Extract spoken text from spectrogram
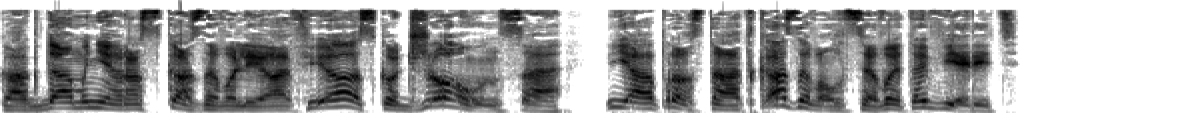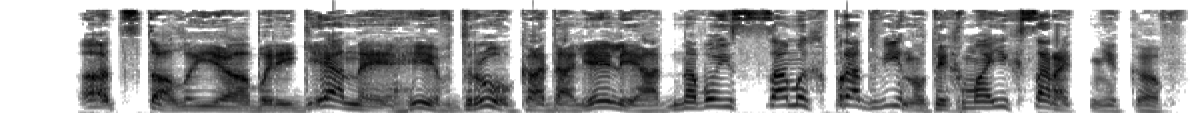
Когда мне рассказывали о фиаско Джоунса, я просто отказывался в это верить. Отсталые аборигены и вдруг одолели одного из самых продвинутых моих соратников.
